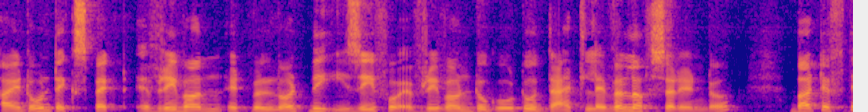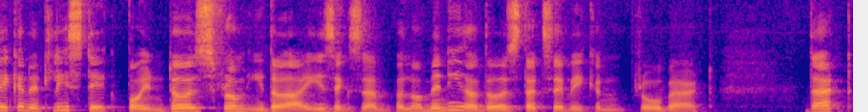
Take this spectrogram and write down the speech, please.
I don't expect everyone, it will not be easy for everyone to go to that level of surrender but if they can at least take pointers from either Ai's example or many others that say we can probe at, that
